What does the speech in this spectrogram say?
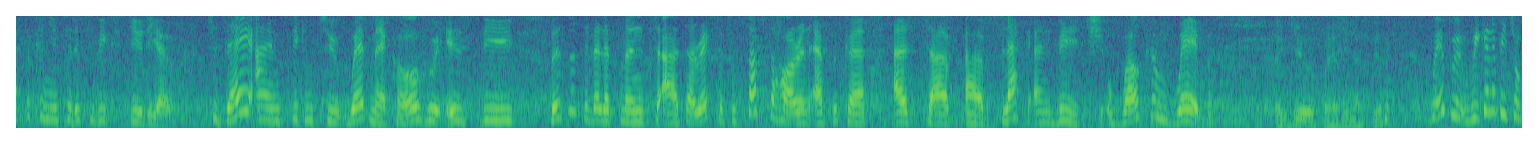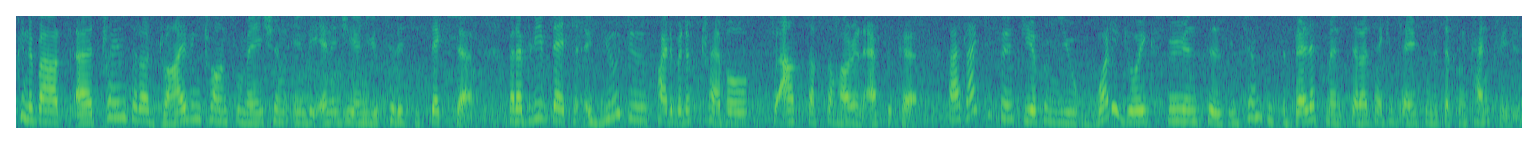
African Utility Week studio. Today I am speaking to Webb Meko, who is the Business Development uh, Director for Sub-Saharan Africa at uh, uh, Black and Veatch. Welcome, Webb. Thank you for having us here. Webb, we're going to be talking about uh, trends that are driving transformation in the energy and utility sector. But I believe that you do quite a bit of travel throughout Sub-Saharan Africa. But I'd like to first hear from you, what are your experiences in terms of development that are taking place in the different countries?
